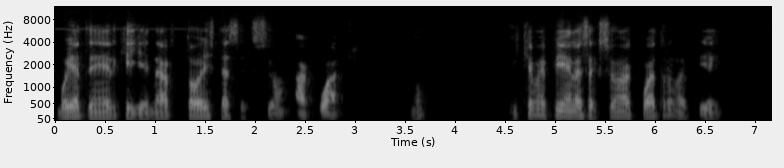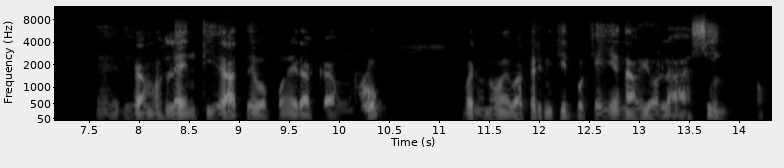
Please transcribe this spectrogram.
voy a tener que llenar toda esta sección A4, ¿no? ¿Y qué me piden la sección A4? Me piden, eh, digamos, la entidad. Debo poner acá un RUP. Bueno, no me va a permitir porque he llenado yo la A5, ¿no?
